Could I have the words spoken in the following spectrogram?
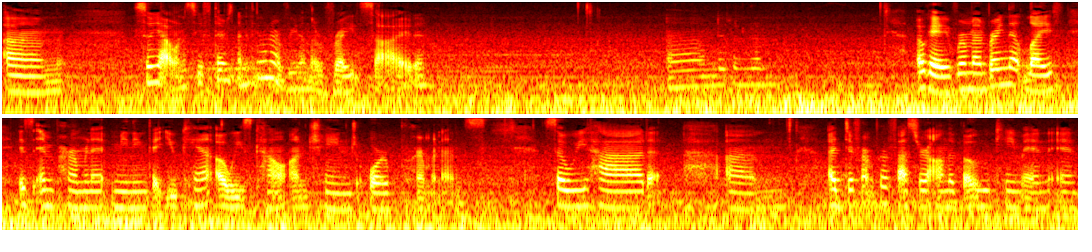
Um, so yeah, I want to see if there's anything I want to read on the right side. Um, Okay, remembering that life is impermanent, meaning that you can't always count on change or permanence. So we had um, a different professor on the boat who came in and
